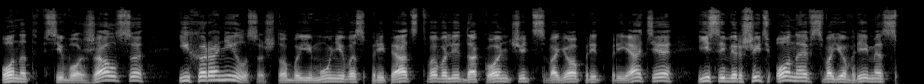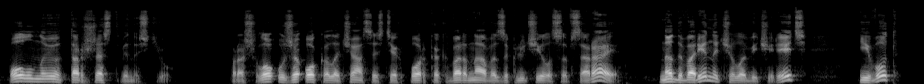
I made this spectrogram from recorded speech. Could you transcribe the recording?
Он от всего жался и хоронился, чтобы ему не воспрепятствовали докончить свое предприятие и совершить оное в свое время с полной торжественностью. Прошло уже около часа с тех пор, как Варнава заключился в сарае, на дворе начало вечереть, и вот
